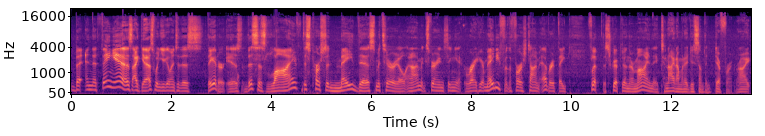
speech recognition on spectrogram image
but and the thing is, I guess when you go into this theater, is this is live. This person made this material, and I'm experiencing it right here, maybe for the first time ever. If they flip the script in their mind, they tonight I'm going to do something different, right?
